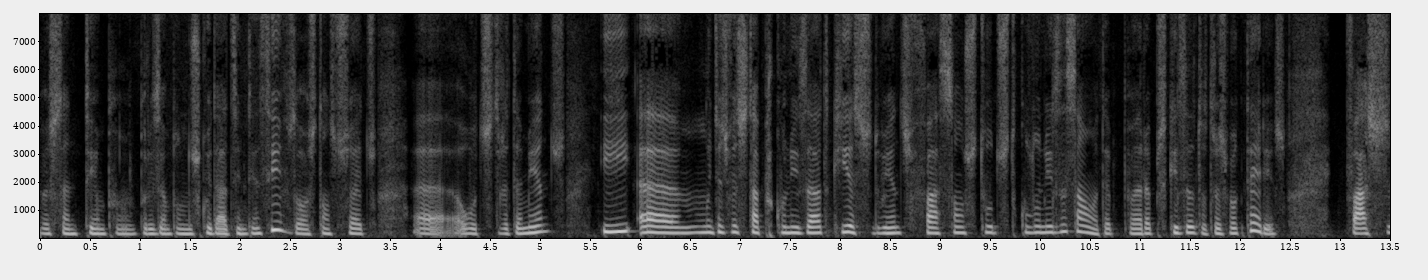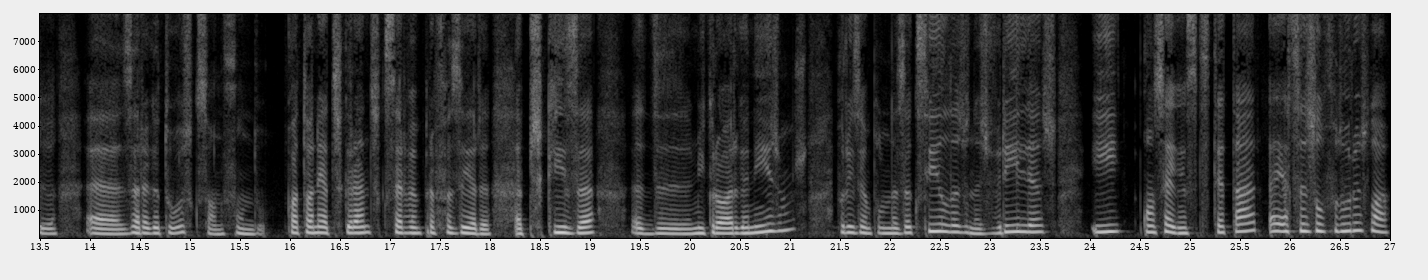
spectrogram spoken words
bastante tempo, por exemplo, nos cuidados intensivos ou estão sujeitos uh, a outros tratamentos e uh, muitas vezes está preconizado que esses doentes façam estudos de colonização, até para pesquisa de outras bactérias. Faz-se uh, zaragatuas, que são, no fundo, cotonetes grandes que servem para fazer a pesquisa de micro-organismos, por exemplo, nas axilas, nas virilhas, e conseguem-se detectar essas levaduras lá.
